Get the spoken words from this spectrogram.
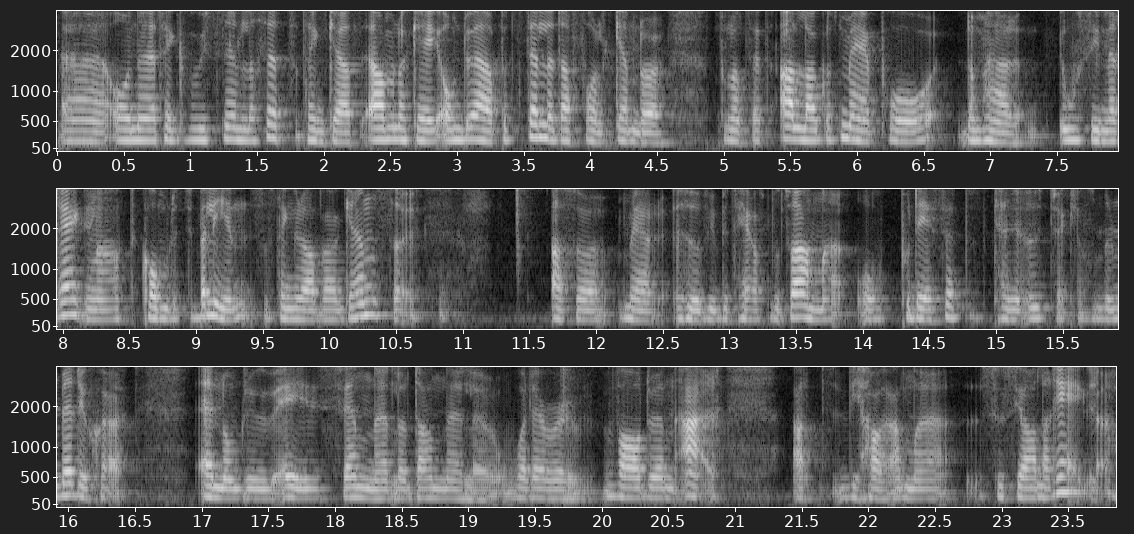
Eh, och när jag tänker på mitt snälla sätt så tänker jag att, ja men okej, om du är på ett ställe där folk ändå på något sätt, alla har gått med på de här osynliga reglerna att kommer du till Berlin så stänger du av våra gränser. Alltså mer hur vi beter oss mot varandra och på det sättet kan jag utvecklas som en människa. Än om du är Svenne eller Danne eller whatever, var du än är. Att vi har andra sociala regler.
